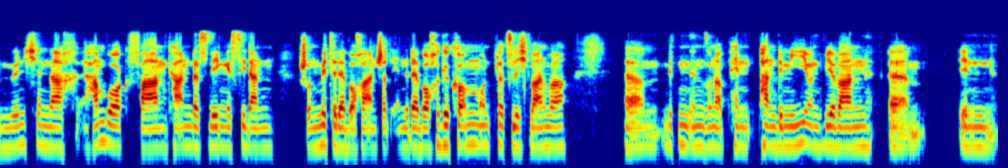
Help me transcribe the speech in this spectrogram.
München nach Hamburg fahren kann. Deswegen ist sie dann schon Mitte der Woche anstatt Ende der Woche gekommen und plötzlich waren wir ähm, mitten in so einer Pan Pandemie und wir waren ähm, in,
